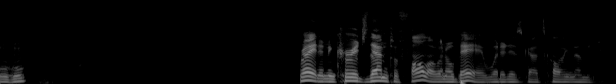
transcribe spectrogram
Mm-hmm. Right, and encourage them to follow and obey what it is God's calling them to do.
